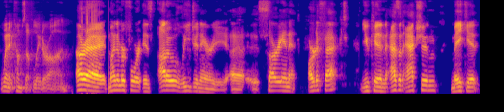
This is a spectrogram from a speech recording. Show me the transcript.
when it comes up later on. All right. My number four is Auto Legionary. Uh, Saurian artifact. You can, as an action, make it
